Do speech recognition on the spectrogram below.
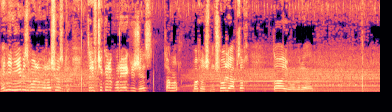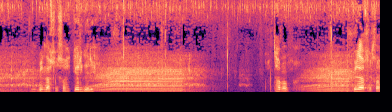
Bence niye biz böyle uğraşıyoruz ki? Drift çekerek oraya gireceğiz. Tamam. Bakın şimdi şöyle yapsak daha iyi olur yani. Bir dakika geri geri. Tamam. Bir dakika.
